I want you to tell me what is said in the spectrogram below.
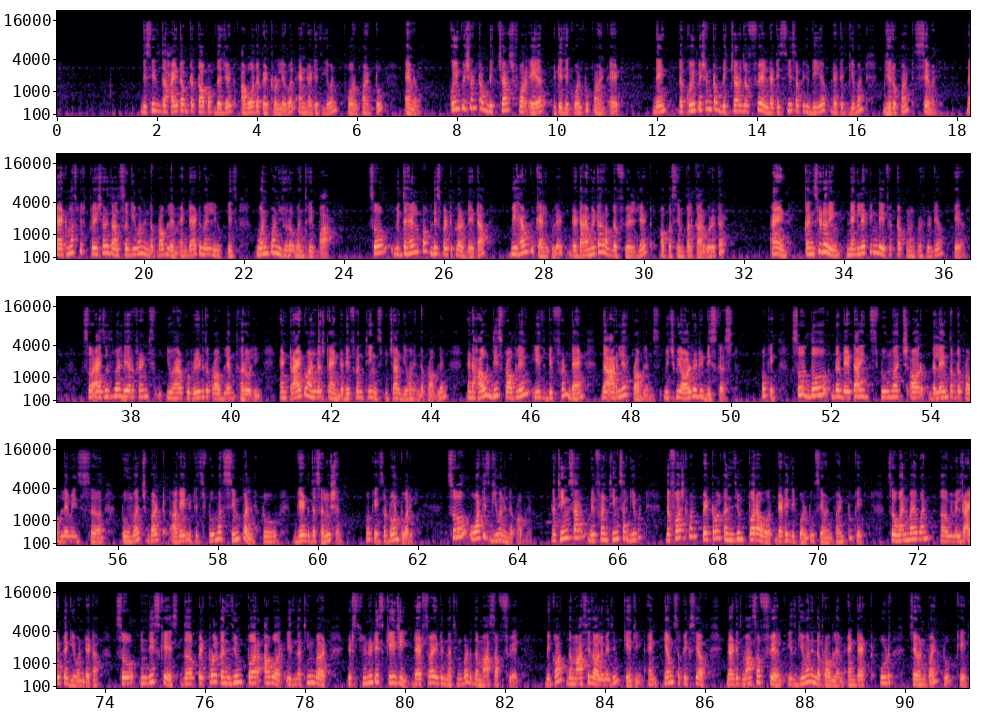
This is the height of the top of the jet above the petrol level and that is given 4.2 mm. Coefficient of discharge for air it is equal to 0.8. Then the coefficient of discharge of fuel that is C suffix df that is given 0.7. The atmospheric pressure is also given in the problem and that value is 1.013 bar. So with the help of this particular data we have to calculate the diameter of the fuel jet of a simple carburetor and considering neglecting the effect of compressibility of air. So as usual dear friends, you have to read the problem thoroughly and try to understand the different things which are given in the problem and how this problem is different than the earlier problems which we already discussed. Okay, so though the data is too much or the length of the problem is uh, too much but again it is too much simple to get the solution. Okay so don't worry. So what is given in the problem? The things are different things are given. The first one petrol consumed per hour that is equal to 7.2 kg. So one by one uh, we will write the given data. So in this case the petrol consumed per hour is nothing but its unit is kg. That's why it is nothing but the mass of fuel because the mass is always in kg and m suffix f that is mass of fuel is given in the problem and that would 7.2 kg.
